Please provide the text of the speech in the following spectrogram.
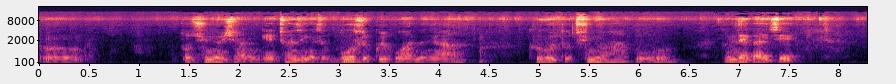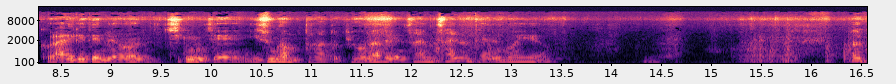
어, 또 중요시하는 게 전생에서 무엇을 끌고 왔느냐 그것도 중요하고 그럼 내가 이제 그걸 알게 되면 지금 이제 이 순간부터라도 변화된 삶을 살면 되는 거예요. 아이고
